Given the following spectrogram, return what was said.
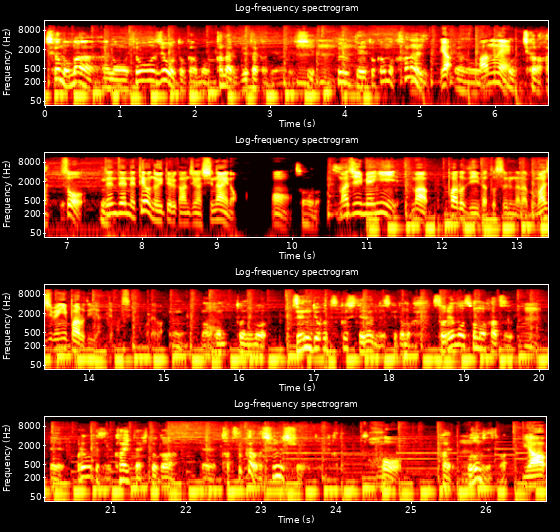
しかも、まあ、あの表情とかもかなり豊かであるし、うんうん風景とかもかなり、いや、あのね力入ってる。そう、うん全然ね、手を抜いてる感じがしないの。うん。そうなん。真面目に、まあ、パロディだとするならば、真面目にパロディやってますよ、こ。うん。まあ、本当にもう全力尽くしてるんですけども、それもそのはず、うん。えーこれをですね書いた人が、えー勝川春章という方。ほはい、うん。ご存知ですか、う。いや、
